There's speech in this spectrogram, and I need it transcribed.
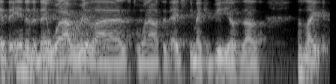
at the end of the day, what I realized when I was at the agency making videos, I was I was like,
